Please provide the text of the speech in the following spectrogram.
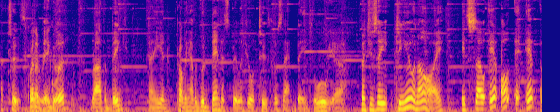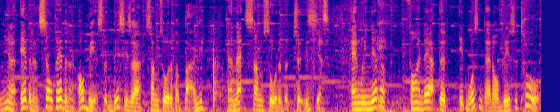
A tooth. Quite a big good. Rather big. Uh, you'd probably have a good dentist bill if your tooth was that big. Oh, yeah. But you see, to you and I, it's so e- o- e- e- you know evident, self-evident, obvious that this is a some sort of a bug, and that's some sort of a tooth. Yes. And we never find out that it wasn't that obvious at all.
